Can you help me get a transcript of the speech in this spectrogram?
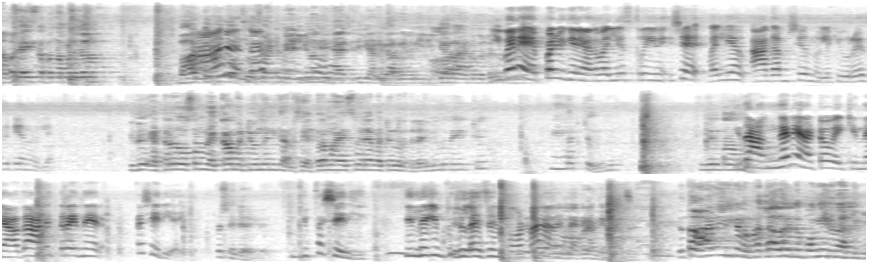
അപ്പൊ ഗൈസ് അപ്പൊ നമ്മളിത് ഇവനെ എപ്പോഴും ഇങ്ങനെയാണ്. വലിയ സ്ക്രീൻ വലിയ ആകാംക്ഷയൊന്നുമില്ല. ക്യൂരിയോസിറ്റി ഒന്നുമില്ല. ഇത് എത്ര ദിവസം വെക്കാൻ പറ്റുമെന്ന് എനിക്ക് അറിയാം എത്ര വയസ്സ് വരെ പറ്റുമെന്ന് എനിക്കൊന്ന് വെയിറ്റ് പറ്റും ഇത് അങ്ങനെയാട്ടോ വെക്കുന്നത് അതാണ് ഇത്രയും നേരം. ഇപ്പൊ ശരിയായി. ഇപ്പൊ ശരിയായില്ലേ? ഇപ്പൊ ശരി. ഇല്ലെങ്കിൽ പിള്ളേച്ചൻ ഫോട്ടോ ഇത് താഴെ ഇരിക്കണം അല്ലാതെ പിന്നെ പൊങ്ങിയിരുന്നാലും ഇത്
